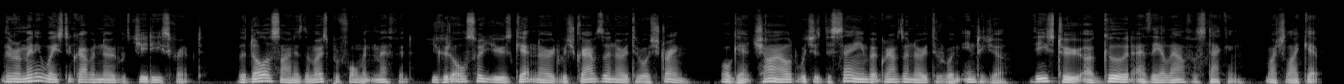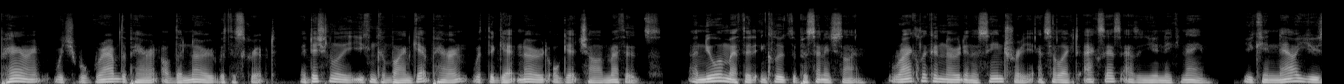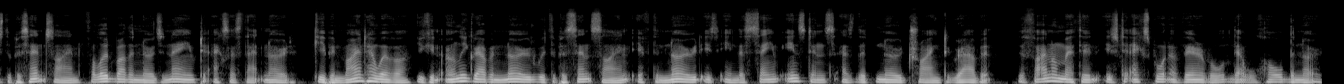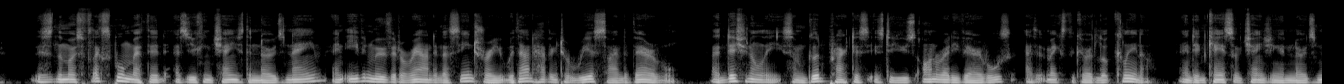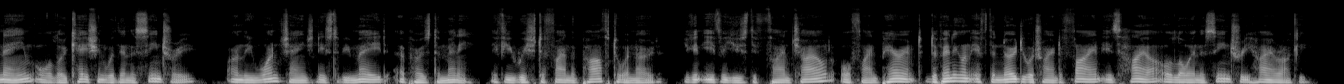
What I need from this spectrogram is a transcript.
There are many ways to grab a node with GDScript. The dollar sign is the most performant method. You could also use getNode which grabs the node through a string, or getChild which is the same but grabs a node through an integer. These two are good as they allow for stacking, much like getParent which will grab the parent of the node with the script. Additionally, you can combine getParent with the getNode or getChild methods. A newer method includes the percentage sign. Right-click a node in the scene tree and select Access as a unique name. You can now use the percent sign followed by the node's name to access that node. Keep in mind, however, you can only grab a node with the percent sign if the node is in the same instance as the node trying to grab it. The final method is to export a variable that will hold the node. This is the most flexible method as you can change the node's name and even move it around in the scene tree without having to reassign the variable. Additionally, some good practice is to use onReady variables as it makes the code look cleaner. And in case of changing a node's name or location within the scene tree, only one change needs to be made opposed to many. If you wish to find the path to a node, you can either use the find child or find parent, depending on if the node you are trying to find is higher or lower in the scene tree hierarchy.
